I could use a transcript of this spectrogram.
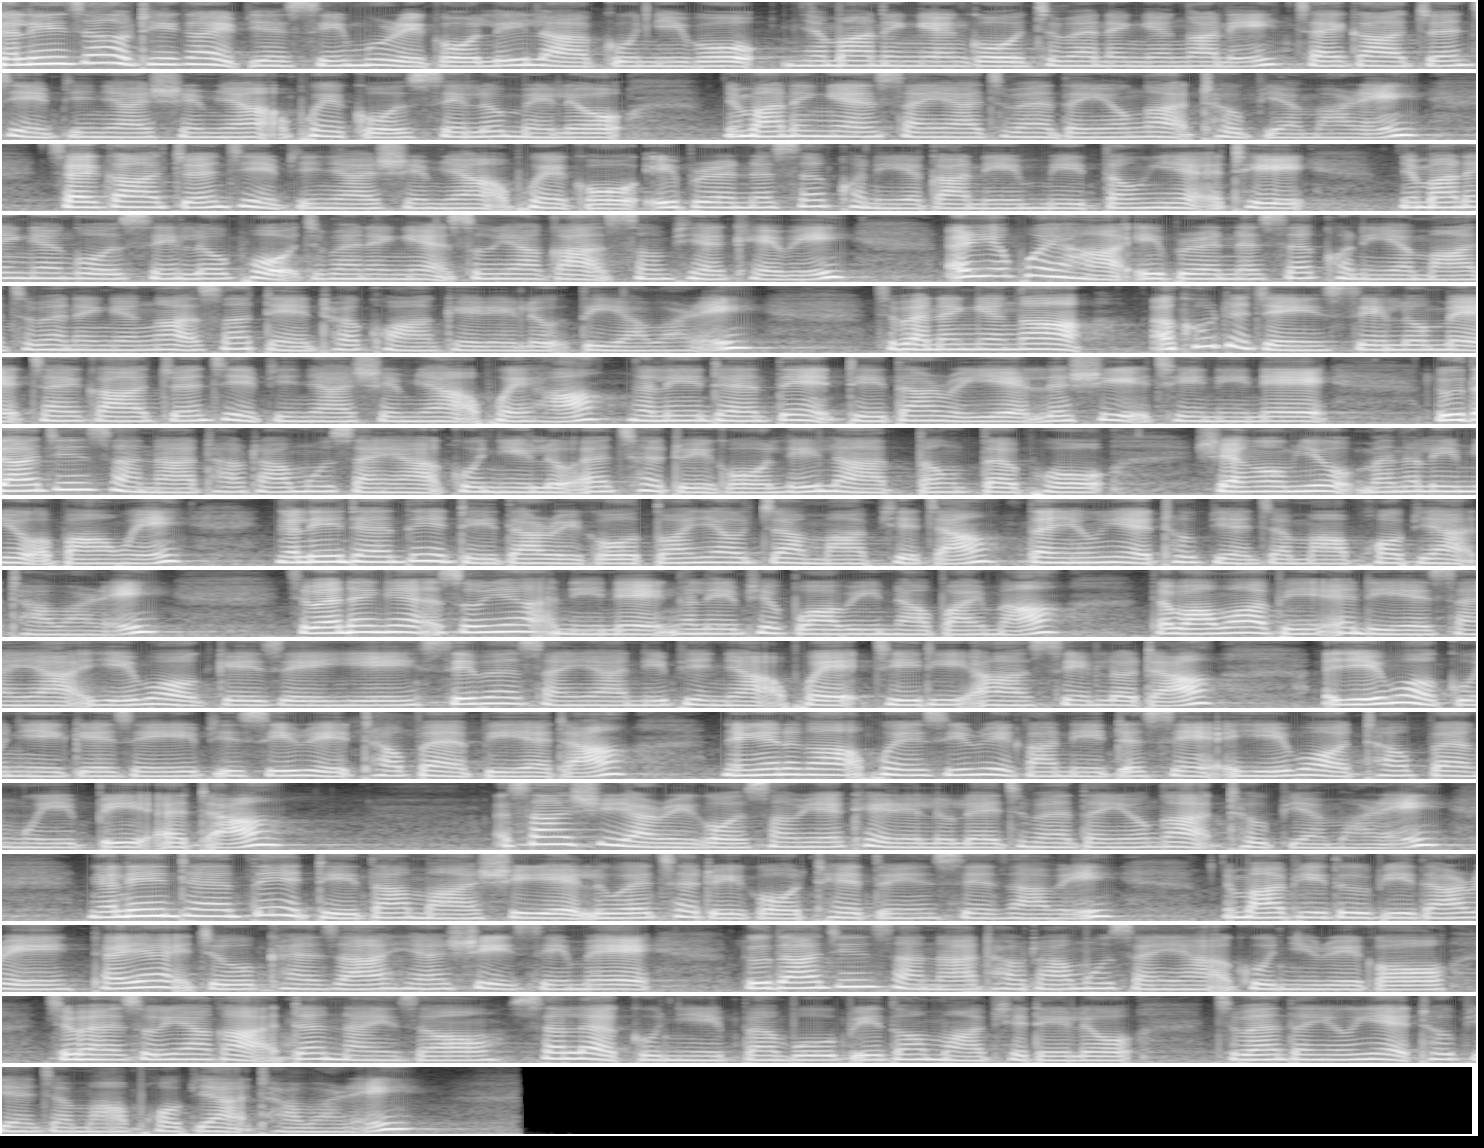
ငလင်ကြောင့်ထိခိုက်ပျက်စီးမှုတွေကိုလေးလာကူညီဖို့မြန်မာနိုင်ငံကိုဂျပန်နိုင်ငံကနေဂျိုက်ကကျွမ်းကျင်ပညာရှင်များအဖွဲ့ကိုဆင်လွတ်မယ်လို့မြန်မာနိုင်ငံဆိုင်ရာဂျပန်တယုံကထုတ်ပြန်ပါတယ်။ဂျိုက်ကကျွမ်းကျင်ပညာရှင်များအဖွဲ့ကိုဧပြီ29ရက်ကနေမေ3ရက်အထိမြန်မာနိုင်ငံကိုဆင်လွတ်ဖို့ဂျပန်နိုင်ငံအစိုးရကဆုံးဖြတ်ခဲ့ပြီးအဲ့ဒီအဖွဲ့ဟာဧပြီ29ရက်မှာဂျပန်နိုင်ငံကစတင်ထွက်ခွာခဲ့တယ်လို့သိရပါတယ်။ဂျပန်နိုင်ငံကအခုတစ်ကြိမ်ဆင်လွတ်မဲ့ဂျိုက်ကကျွမ်းကျင်ပညာရှင်များအဖွဲ့ဟာငလင်တန်တဲ့ဒေသတွေရဲ့လက်ရှိအခြေအနေနဲ့လူသားချင်းစာနာထောက်ထားမှုဆိုင်ရာအကူအညီလိုအပ်ချက်တွေကိုလေးလာသုံးသပ်ဖို့ရန်ကုန်မြို့မန္တလေးမြို့အပါအဝင်ငလင်တန်တဲ့ဒေသတွေကိုတွားရောက်ကြမှာဖြစ်ကြောင်းတန်ယုံရဲ့ထုတ်ပြန်ချက်မှာဖော်ပြထားပါတယ်။ဂျပန်နိုင်ငံအစိုးရအနေနဲ့ငလင်ဖြစ်ပွားပြီးနောက်ပိုင်းမှာတဘာဝဘေးအန်ဒီရဲ့ဆိုင်ရာအရေးပေါ်ကယ်ဆယ်ရေးစေဘက်ဆိုင်ရာနည်းပညာအဖွဲ့ JDR ဆင့်လွှတ်တာအရေးပေါ်ကူညီကယ်ဆယ်ရေးပစ္စည်းတွေထောက်ပံ့ပေးရတာနိုင်ငံတကာအဖွဲ့အစည်းတွေကနေတဆင့်အရေးပေါ်ထောက်ပံ့ငွေပေးအပ်တာ အစရှိရာတွေကိုဆောင်ရွက်ခဲ့တယ်လို့လည်းဂျပန်တန်ယုံကထုတ်ပြန်ပါတယ်။ငလင်တန်သည့်ဒေသမှာရှိတဲ့လိုအပ်ချက်တွေကိုထည့်သွင်းစဉ်းစားပြီးမြန်မာပြည်သူပြည်သားတွေဓာတ်ရိုက်အကျိုးခံစားရရှိစေမဲ့လူသားချင်းစာနာထောက်ထားမှုဆိုင်ရာအကူအညီတွေကိုဂျပန်အစိုးရကအတက်နိုင်ဆုံးဆက်လက်ကူညီပံ့ပိုးပေးသွားမှာဖြစ်တယ်လို့ဂျပန်တန်ယုံရဲ့ထုတ်ပြန်ချက်မှာဖော်ပြထားပါတယ်။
